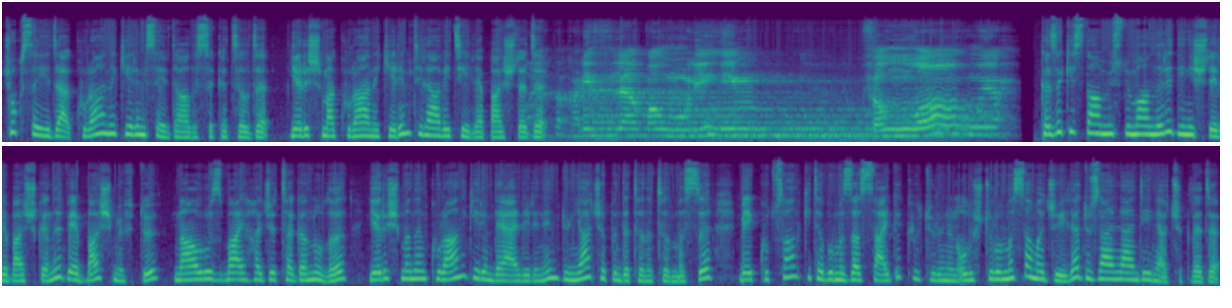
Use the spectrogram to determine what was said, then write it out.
çok sayıda Kur'an-ı Kerim sevdalısı katıldı. Yarışma Kur'an-ı Kerim tilavetiyle başladı. Kazakistan Müslümanları Din Başkanı ve Başmüftü Navruz Bay Hacı Taganulu, yarışmanın Kur'an-ı Kerim değerlerinin dünya çapında tanıtılması ve kutsal kitabımıza saygı kültürünün oluşturulması amacıyla düzenlendiğini açıkladı.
